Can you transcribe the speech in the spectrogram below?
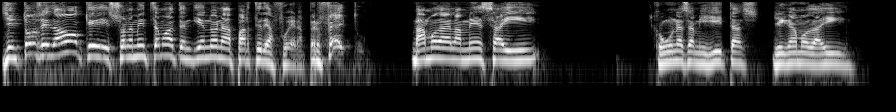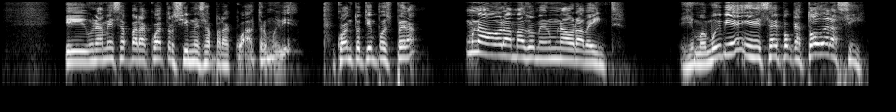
Y entonces, no, que solamente estamos atendiendo en la parte de afuera. Perfecto. Vamos a la mesa ahí con unas amiguitas, llegamos de ahí. Y una mesa para cuatro, sí, mesa para cuatro, muy bien. ¿Cuánto tiempo espera? Una hora más o menos, una hora veinte. Dijimos, muy bien, en esa época todo era así.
